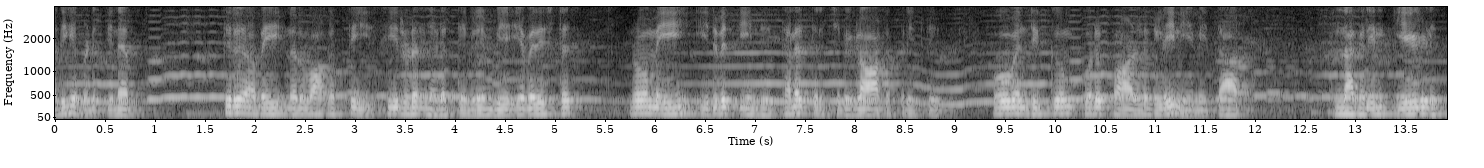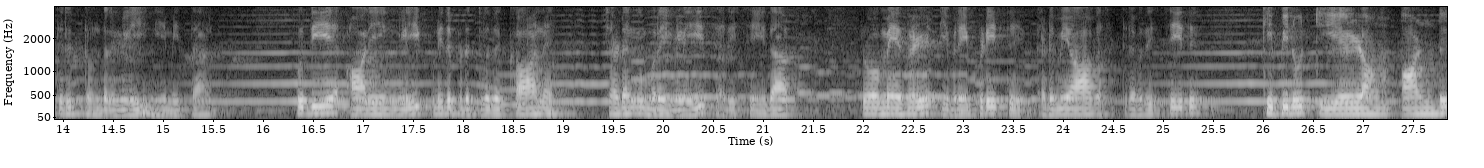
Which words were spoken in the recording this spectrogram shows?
அதிகப்படுத்தினர். திரு அவை நிர்வாகத்தை சீருடன் நடத்த விரும்பிய எவரிஸ்டஸ் ரோமையை இருபத்தி ஐந்து தல திருச்சபைகளாக பிரித்து ஒவ்வொன்றிற்கும் பொறுப்பாளர்களை நியமித்தார். நகரில் ஏழு திருத்தொண்டர்களை நியமித்தார். புதிய ஆலயங்களை புனிதப்படுத்துவதற்கான சடங்கு முறைகளை சரி செய்தார். ரோமேர்கள் இவரை பிடித்து கடுமையாக சித்திரவதை செய்து கிபி நூற்றி ஏழாம் ஆண்டு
